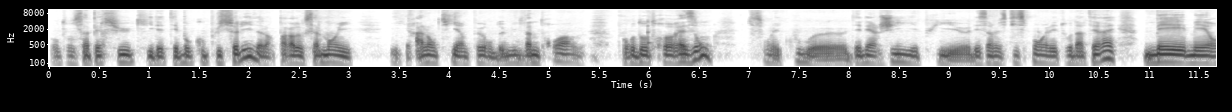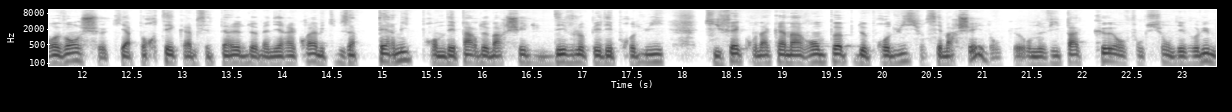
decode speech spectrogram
dont on s'est aperçu qu'il était beaucoup plus solide. Alors paradoxalement, il, il ralentit un peu en 2023 pour d'autres raisons, qui sont les coûts euh, d'énergie et puis euh, les investissements et les taux d'intérêt, mais, mais en revanche, qui a porté quand même cette période de manière incroyable et qui nous a permis de prendre des parts de marché, de développer des produits, qui fait qu'on a quand même un ramp-up de produits sur ces marchés. Donc, euh, on ne vit pas que en fonction des volumes,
